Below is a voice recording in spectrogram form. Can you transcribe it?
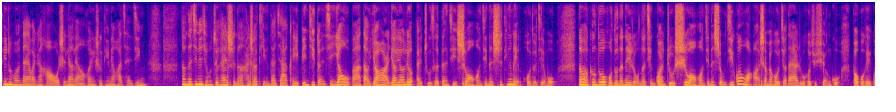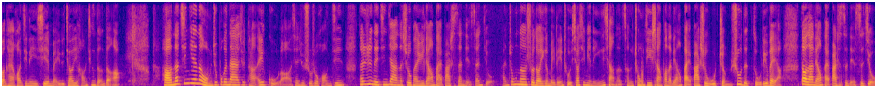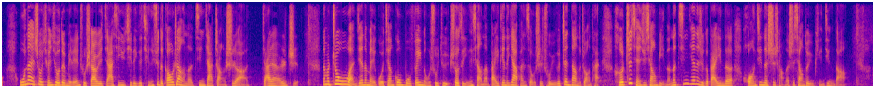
听众朋友们，大家晚上好，我是亮亮，欢迎收听量化财经。那么在今天节目最开始呢，还是要提醒大家，可以编辑短信幺五八到幺二幺幺六来注册登记狮王黄金的试听类活动节目。那么有更多活动的内容呢，请关注狮王黄金的手机官网啊，上面会有教大家如何去选股，包括可以观看黄金的一些每日交易行情等等啊。好，那今天呢，我们就不跟大家去谈 A 股了，先去说说黄金。那日内金价呢收盘于两百八十三点三九，盘中呢受到一个美联储消息面的影响呢，曾冲击上方的两百八十五整数的阻力位啊，到达两百八十四点四九。无奈受全球对美联储十二月加息预期的一个情绪的高涨呢，金价涨势啊。戛然而止。那么周五晚间的美国将公布非农数据，受此影响呢，白天的亚盘走势处于一个震荡的状态。和之前去相比呢，那今天的这个白银的黄金的市场呢是相对于平静的。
